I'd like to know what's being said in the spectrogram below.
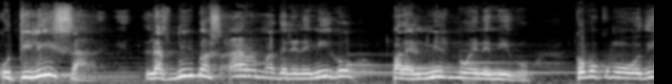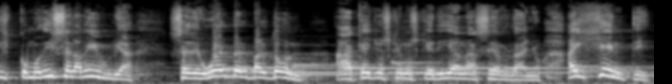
utiliza las mismas armas del enemigo para el mismo enemigo. Como, como, como dice la Biblia, se devuelve el baldón a aquellos que nos querían hacer daño. Hay gente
